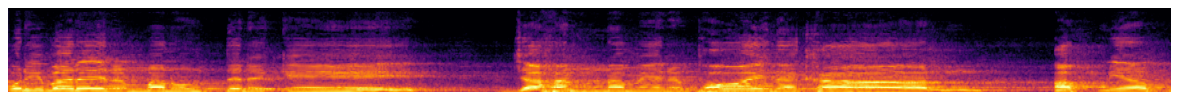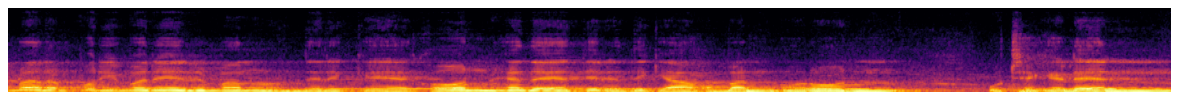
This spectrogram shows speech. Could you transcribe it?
পরিবারের মানুষদেরকে জাহান্নামের ভয় দেখান। আপনি আপনার পরিবারের মানুষদেরকে এখন হেদায়েতের দিকে আহ্বান করুন। উঠে গেলেন।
